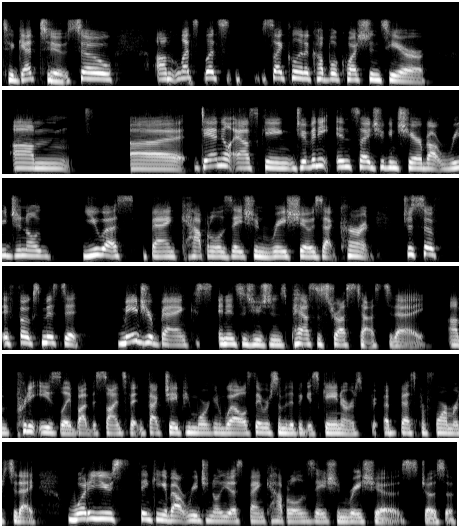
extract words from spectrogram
to get to. So um, let's let's cycle in a couple of questions here. Um, uh, Daniel asking, do you have any insights you can share about regional U.S. bank capitalization ratios at current? Just so if, if folks missed it, major banks and institutions passed the stress test today um, pretty easily by the signs of it. In fact, JP Morgan Wells, they were some of the biggest gainers, uh, best performers today. What are you thinking about regional US bank capitalization ratios, Joseph?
